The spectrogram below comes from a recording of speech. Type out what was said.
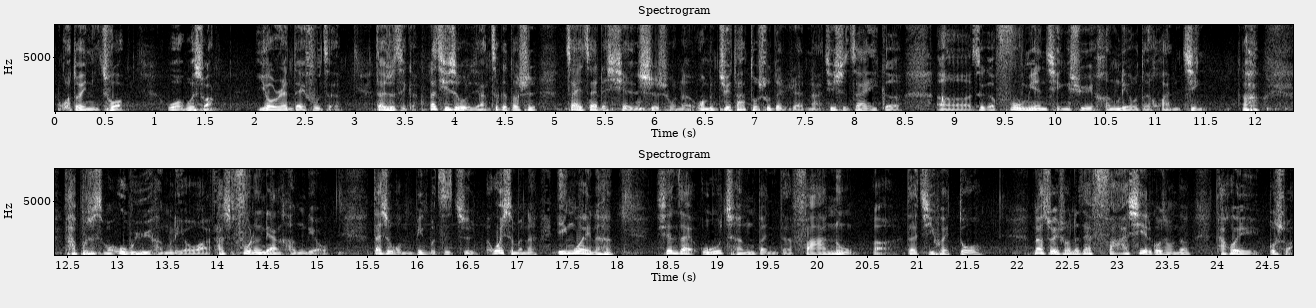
我对你错，我不爽，有人得负责。再说这个，那其实我就讲，这个都是在在的显示说呢，我们绝大多数的人呐、啊，其实在一个呃这个负面情绪横流的环境 啊，它不是什么物欲横流啊，它是负能量横流，但是我们并不自知，为什么呢？因为呢，现在无成本的发怒啊的机会多，那所以说呢，在发泄的过程中，他会不爽，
